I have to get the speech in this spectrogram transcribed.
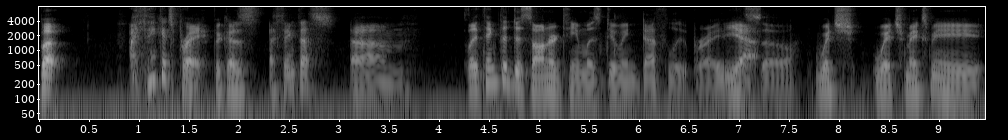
But I think it's Prey because I think that's um, i think the dishonored team was doing deathloop right Yeah. so which which makes me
